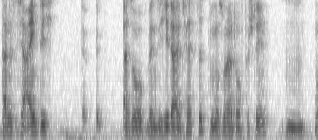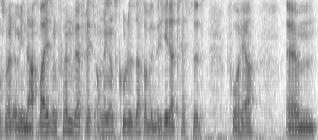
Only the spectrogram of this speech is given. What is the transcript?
dann ist es ja eigentlich, äh, also wenn sich jeder halt testet, muss man halt darauf bestehen. Mhm. Muss man halt irgendwie nachweisen können, wäre vielleicht auch eine ganz coole Sache, wenn sich jeder testet vorher. Ähm,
